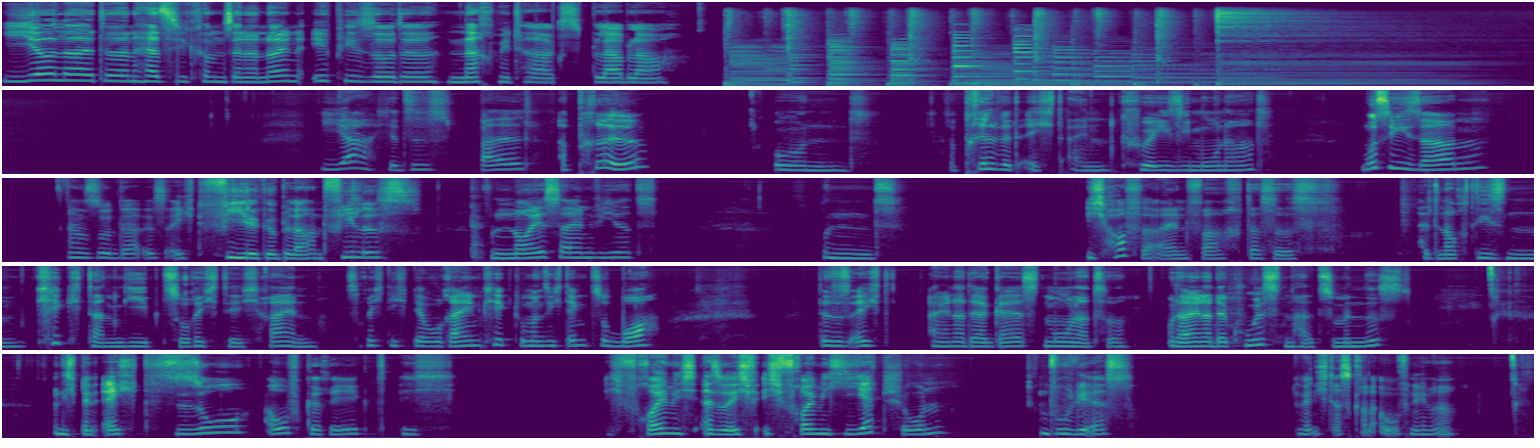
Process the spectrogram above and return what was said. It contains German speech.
Jo Leute und herzlich willkommen zu einer neuen Episode Nachmittags Blabla. Ja, jetzt ist bald April und April wird echt ein crazy Monat. Muss ich sagen. Also da ist echt viel geplant. Vieles, wo neu sein wird. Und ich hoffe einfach, dass es halt dann auch diesen Kick dann gibt, so richtig rein. So richtig, der wo reinkickt, wo man sich denkt, so, boah, das ist echt einer der geilsten Monate. Oder einer der coolsten halt zumindest. Und ich bin echt so aufgeregt. Ich, ich freue mich, also ich, ich freue mich jetzt schon, obwohl wir es, wenn ich das gerade aufnehme,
